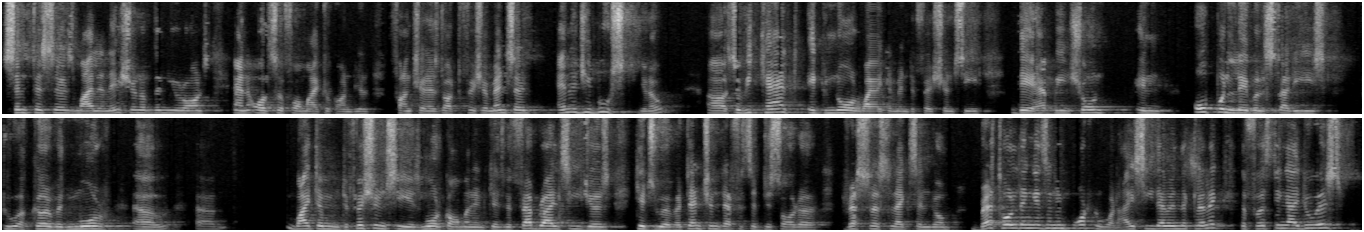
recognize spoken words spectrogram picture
synthesis, myelination of the neurons, and also for mitochondrial function. As Dr. Fisher mentioned, energy boost, you know. Uh, so we can't ignore vitamin deficiency. They have been shown in open label studies to occur with more uh, uh, Vitamin deficiency is more common in kids with febrile seizures, kids who have attention deficit disorder, restless leg syndrome. Breath holding is an important one. I see them in the clinic. The first thing I do is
